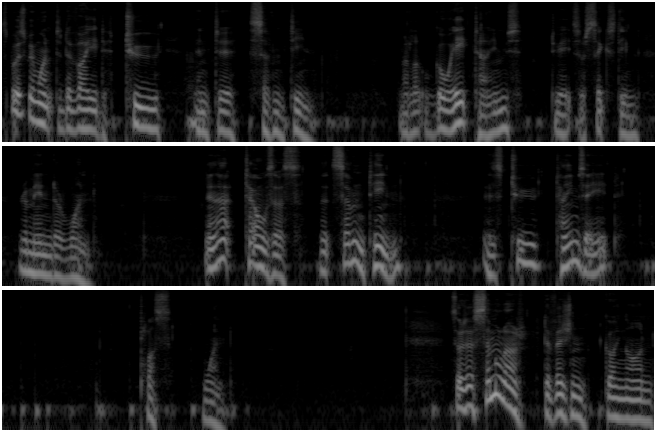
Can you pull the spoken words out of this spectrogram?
Suppose we want to divide 2 into 17. Well, it'll go 8 times, 2 8s are 16, remainder 1. Now that tells us that 17 is 2 times 8 plus 1. So there's a similar division going on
